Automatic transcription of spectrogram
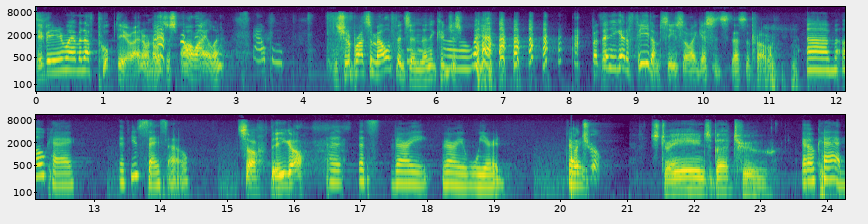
if they didn't have enough poop there, I don't know. It's a small island. Cow poop. They should have brought some elephants in. Then it could just. Oh. But then you got to feed them. See, so I guess it's that's the problem. um. Okay. If you say so. So there you go. Uh, that's very, very weird. Very But true. Strange but true. Okay.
